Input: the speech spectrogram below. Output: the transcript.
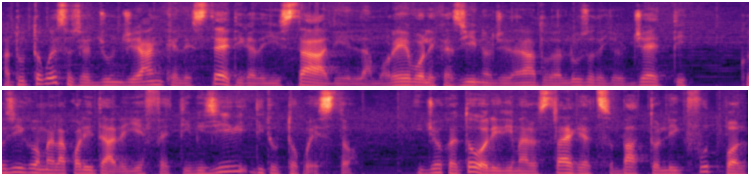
A tutto questo si aggiunge anche l'estetica degli stadi, l'amorevole casino generato dall'uso degli oggetti così come la qualità degli effetti visivi di tutto questo. I giocatori di Mario Strikers Battle League Football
